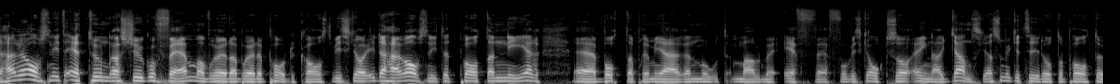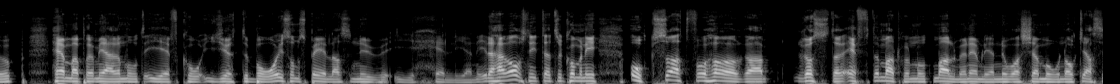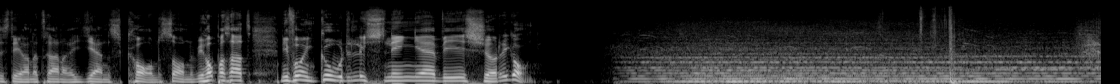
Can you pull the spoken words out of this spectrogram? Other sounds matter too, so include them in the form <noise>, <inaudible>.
Det här är avsnitt 125 av Röda Bröder Podcast. Vi ska i det här avsnittet prata ner eh, bortapremiären mot Malmö FF och vi ska också ägna ganska så mycket tid åt att prata upp hemmapremiären mot IFK Göteborg som spelas nu i helgen. I det här avsnittet så kommer ni också att få höra röster efter matchen mot Malmö, nämligen Noah Shamoun och assisterande tränare Jens Karlsson. Vi hoppas att ni får en god lyssning. Eh, vi kör igång.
